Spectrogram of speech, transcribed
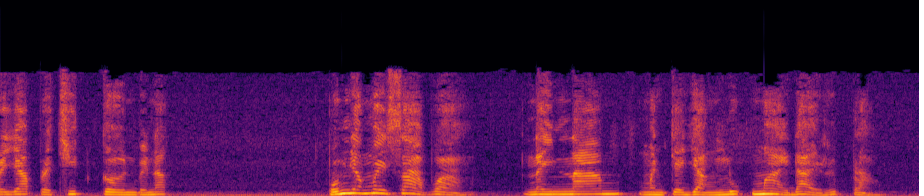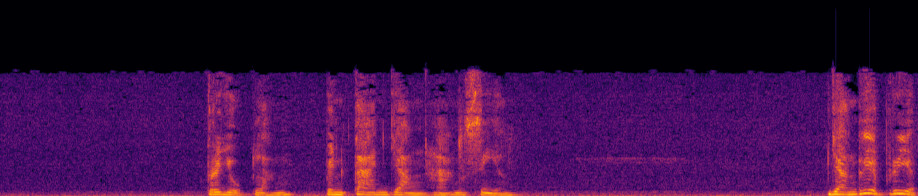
ระยะประชิดเกินไปนัก ผมยังไม่ทราบว่า ในน้ำมันจะยังลุกไหม้ได้หรือเปล่า ประโยคหลังเป็นการยั่งหางเสียง อย่างเรียบเรียบ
